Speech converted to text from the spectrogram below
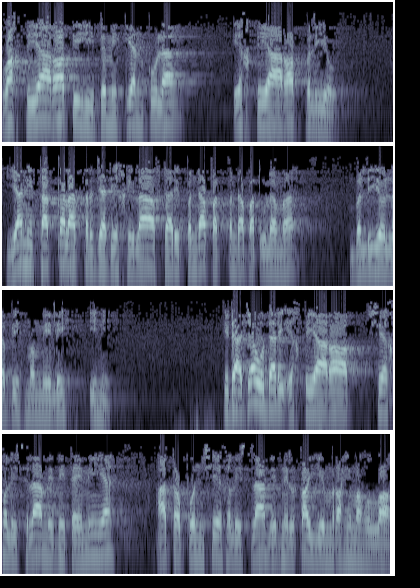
Wakhtiyaratihi demikian pula ikhtiarat beliau. Yani tatkala terjadi khilaf dari pendapat-pendapat ulama, beliau lebih memilih ini. Tidak jauh dari ikhtiarat Syekhul Islam Ibn Taimiyah ataupun Syekhul Islam Ibn Al-Qayyim rahimahullah.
